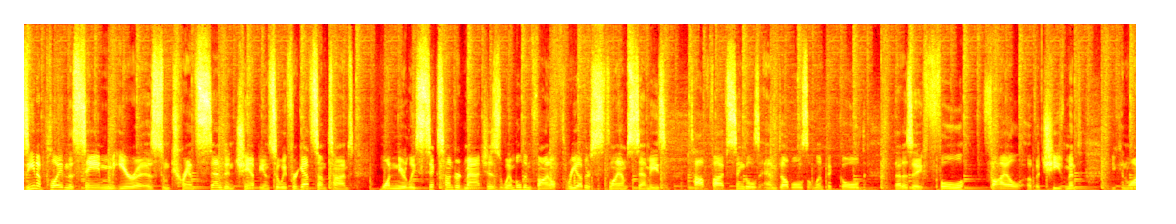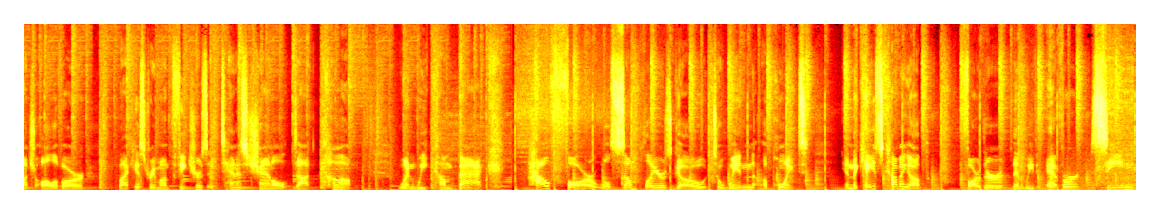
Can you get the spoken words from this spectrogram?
Zina played in the same era as some transcendent champions, so we forget sometimes. Won nearly 600 matches, Wimbledon final, three other slam semis, top five singles and doubles, Olympic gold. That is a full file of achievement. You can watch all of our Black History Month features at tennischannel.com. When we come back, how far will some players go to win a point? In the case coming up, farther than we've ever seen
